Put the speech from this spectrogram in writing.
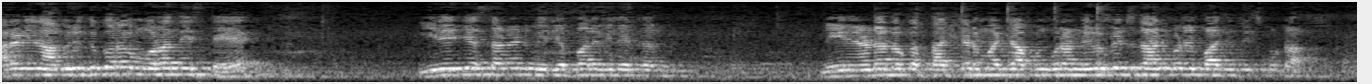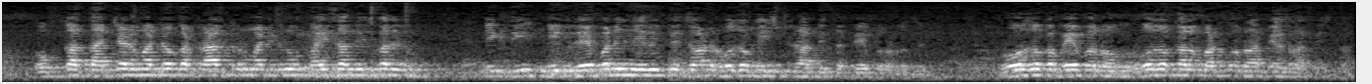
అరే నేను అభివృద్ధి కొరకు మొరం తీస్తే ఈయనేం చేస్తాడంటే మీరు చెప్పాలి విలేకరు. నేను ఏడాది ఒక తచ్చడి మట్టి అప్పును కూడా నిరూపించి దాన్ని కూడా నేను బాధ్యత తీసుకుంటా. ఒక్క తచ్చడి మట్టి ఒక ట్రాక్టర్ మట్టి నువ్వు పైసలు తీసుకొని నీకు నీకు రేపటి నుంచి నిరూపించాడు రోజు ఒక హిస్టరీ రాపిస్తా పేపర్ ఉంటుంది రోజు ఒక పేపర్ రోజు ఒక పట్టుకొని రాపి రాపిస్తాను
